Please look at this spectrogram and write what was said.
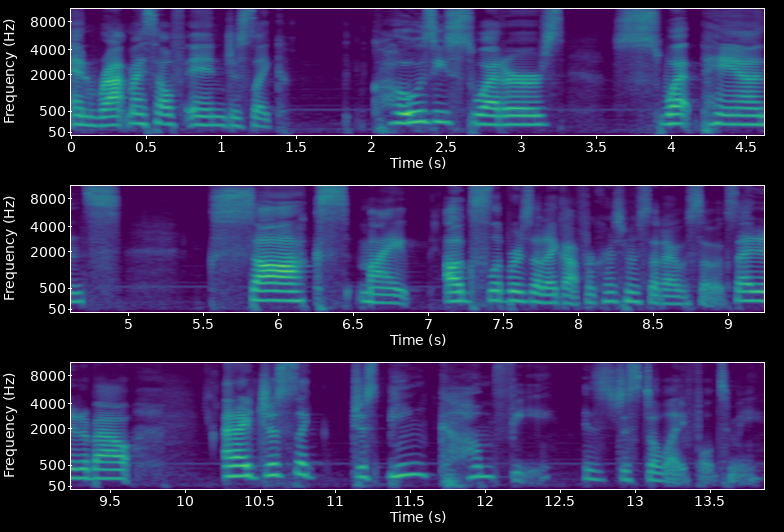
and wrap myself in just like cozy sweaters, sweatpants, socks, my UGG slippers that I got for Christmas that I was so excited about. And I just like just being comfy is just delightful to me.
